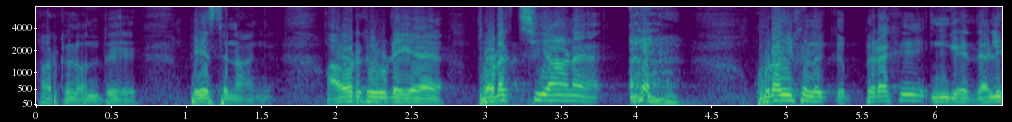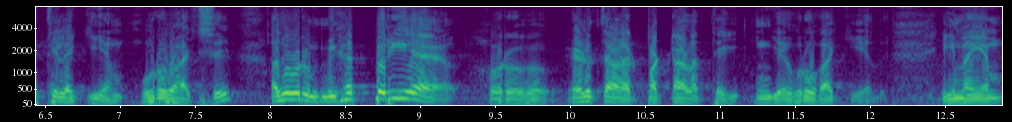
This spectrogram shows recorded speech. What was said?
அவர்கள் வந்து பேசினாங்க. அவர்களுடைய தொடர்ச்சியான குரல்களுக்கு பிறகு இங்கே தலித் இலக்கியம் உருவாச்சு. அது ஒரு மிகப்பெரிய ஒரு எழுத்தாளர் பட்டாளத்தை இங்கே உருவாக்கியது. இமயம்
